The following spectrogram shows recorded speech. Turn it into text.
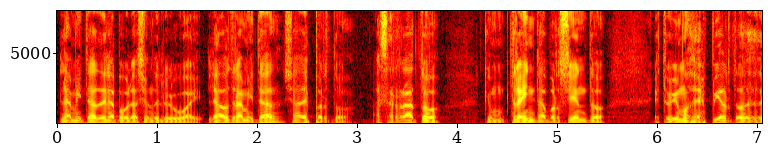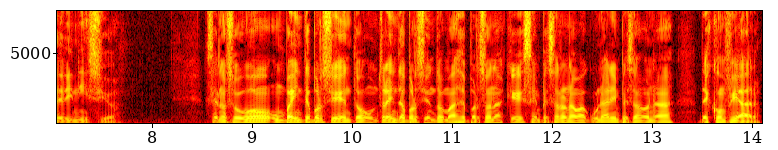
La mitad de la población del Uruguay. La otra mitad ya despertó. Hace rato que un 30% estuvimos despiertos desde el inicio. Se nos hubo un 20% o un 30% más de personas que se empezaron a vacunar y empezaron a desconfiar.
